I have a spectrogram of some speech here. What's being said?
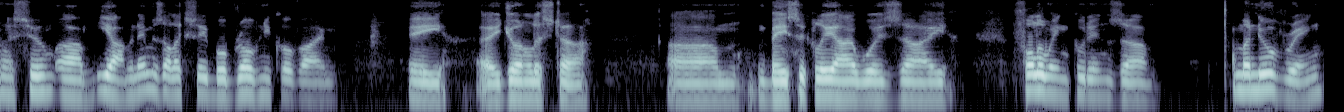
I assume. Um, yeah, my name is Alexei Bobrovnikov. I'm a a journalist. Uh, um, basically, I was following Putin's uh, maneuvering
